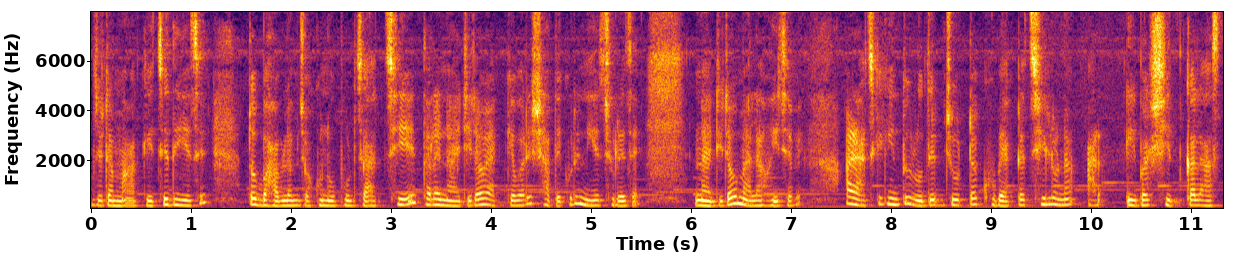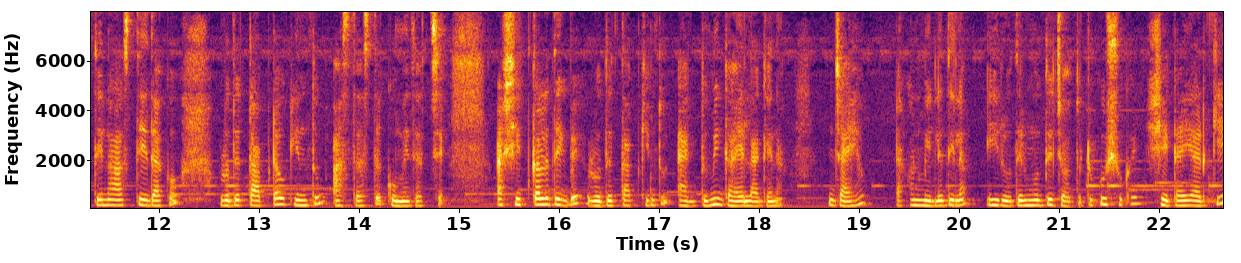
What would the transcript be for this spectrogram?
যেটা মা কেচে দিয়েছে। তো ভাবলাম যখন ওপর যাচ্ছি, তাহলে নাইটিটাও একেবারে সাথে করে নিয়ে চলে যায় নাইটিটাও মেলা হয়ে যাবে। আর আজকে কিন্তু রোদের জোরটা খুব একটা ছিল না। আর এইবার শীতকাল আসতে না আসতে দেখো রোদের তাপটাও কিন্তু আস্তে আস্তে কমে যাচ্ছে। আর শীতকালে দেখবে রোদের তাপ কিন্তু একদমই গায়ে লাগে না। যাই হোক, এখন মেলে দিলাম। এই রোদের মধ্যে যতটুকু শুকায় সেটাই আর কি।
